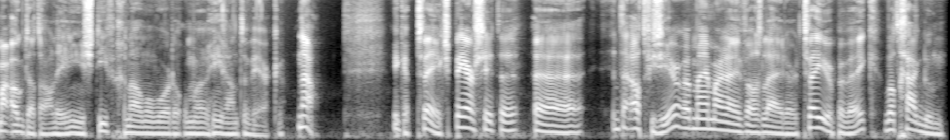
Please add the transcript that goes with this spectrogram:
maar ook dat er alleen initiatieven genomen worden om er hier aan te werken. Nou, Ik heb twee experts zitten. Uh, adviseer mij maar even als leider. Twee uur per week. Wat ga ik doen?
